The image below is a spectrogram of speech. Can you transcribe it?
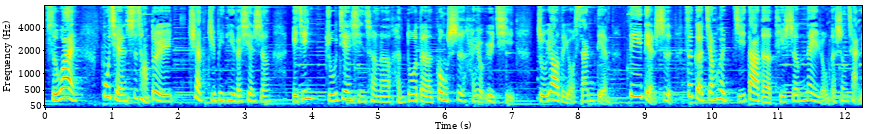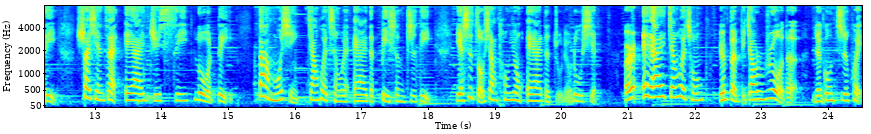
此外，目前市场对于 Chat GPT 的现身，已经逐渐形成了很多的共识，还有预期。主要的有三点：第一点是这个将会极大的提升内容的生产力，率先在 AIGC 落地，大模型将会成为 AI 的必胜之地，也是走向通用 AI 的主流路线。而 AI 将会从原本比较弱的人工智慧，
